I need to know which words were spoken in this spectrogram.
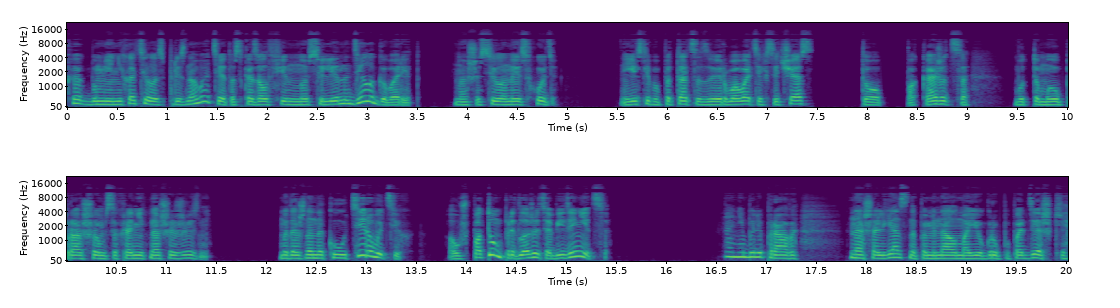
«Как бы мне не хотелось признавать это», — сказал Финн, но Селена дело говорит. Наша сила на исходе. Если попытаться завербовать их сейчас, то покажется, будто мы упрашиваем сохранить наши жизни. Мы должны нокаутировать их, а уж потом предложить объединиться. Они были правы. Наш альянс напоминал мою группу поддержки.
